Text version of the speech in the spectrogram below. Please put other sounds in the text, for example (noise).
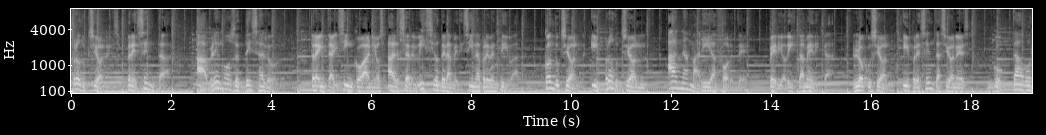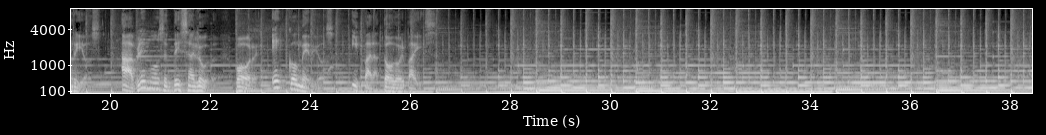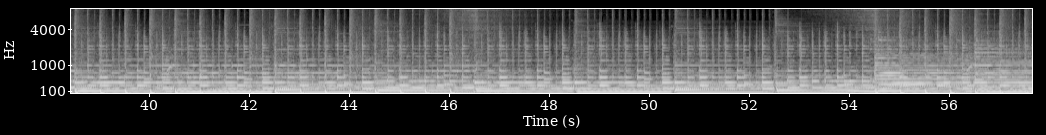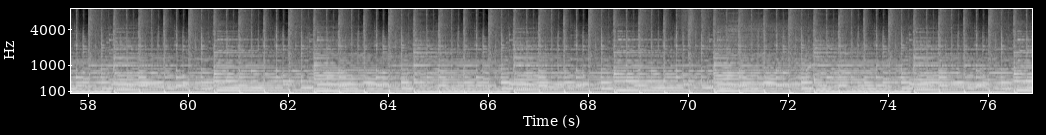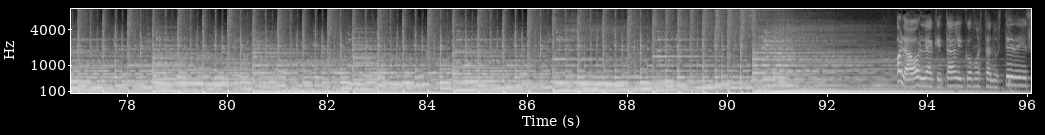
Producciones presenta Hablemos de Salud. 35 años al servicio de la medicina preventiva. Conducción y producción Ana María Forte, periodista médica. Locución y presentaciones Gustavo Ríos. Hablemos de salud por Ecomedios y para todo el país.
